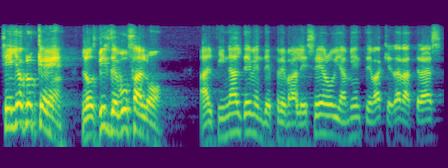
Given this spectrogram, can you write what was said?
Sí, yo creo que los Bills de Búfalo al final deben de prevalecer, obviamente va a quedar atrás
